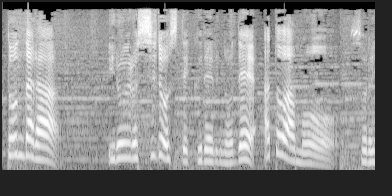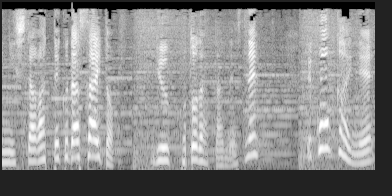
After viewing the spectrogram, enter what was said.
ー、飛んだら、いろいろ指導してくれるので、あとはもう、それに従ってくださいということだったんですね。で、今回ね、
